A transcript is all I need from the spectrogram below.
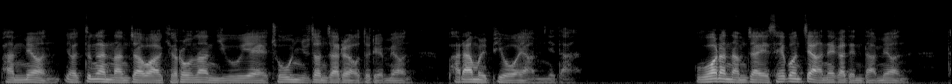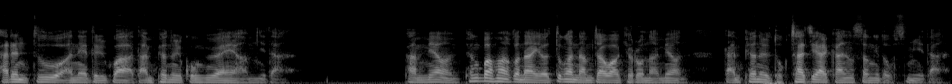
반면 열등한 남자와 결혼한 이후에 좋은 유전자를 얻으려면 바람을 피워야 합니다. 우월한 남자의 세 번째 아내가 된다면 다른 두 아내들과 남편을 공유해야 합니다. 반면 평범하거나 열등한 남자와 결혼하면 남편을 독차지할 가능성이 높습니다.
